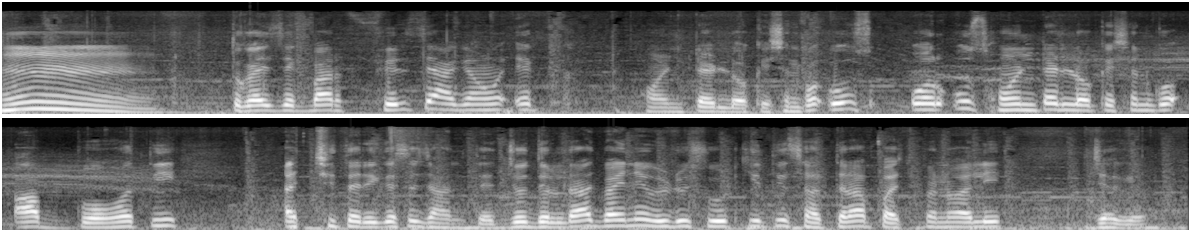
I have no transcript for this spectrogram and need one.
हम्म। तो गाइज़ एक बार फिर से आ गया हूँ एक हॉन्टेड लोकेशन पर। उस और उस हॉन्टेड लोकेशन को आप बहुत ही अच्छी तरीके से जानते हैं। जो दिलराज भाई ने वीडियो शूट की थी सत्रह पचपन वाली जगह।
